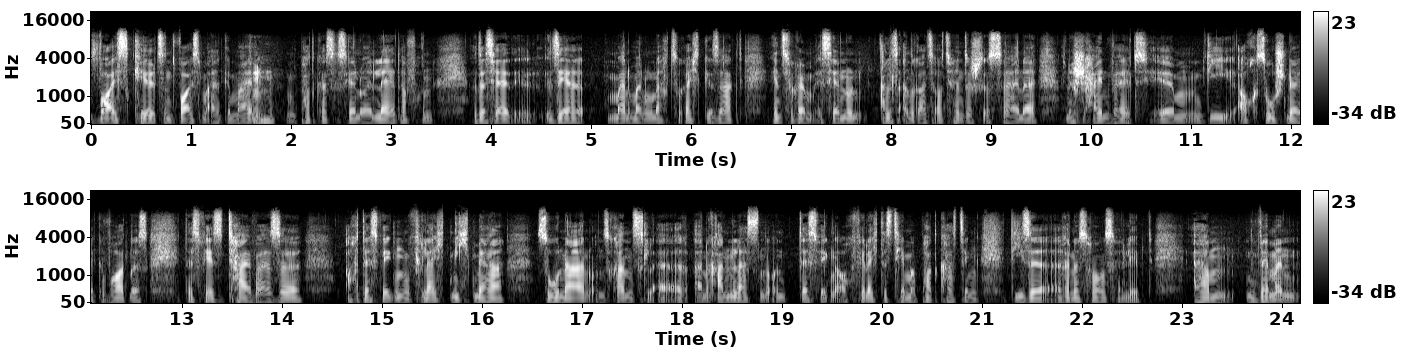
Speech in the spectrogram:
Voice Skills und Voice im Allgemeinen. Mhm. Ein Podcast ist ja nur ein Layer davon. Also das ist ja sehr, meiner Meinung nach, zu Recht gesagt. Instagram ist ja nun alles andere als authentisch. Das ist ja eine, eine Scheinwelt, ähm, die auch so schnell geworden ist, dass wir sie teilweise auch deswegen vielleicht nicht mehr so nah an uns ran, äh, an ranlassen und deswegen auch vielleicht das Thema Podcasting diese Renaissance erlebt. Ähm, wenn man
